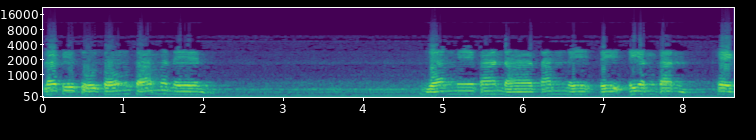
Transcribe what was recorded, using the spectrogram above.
พระภิกษุสงสามเณรยังมีการด่าตำหนิติเตียนกันเข่ง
